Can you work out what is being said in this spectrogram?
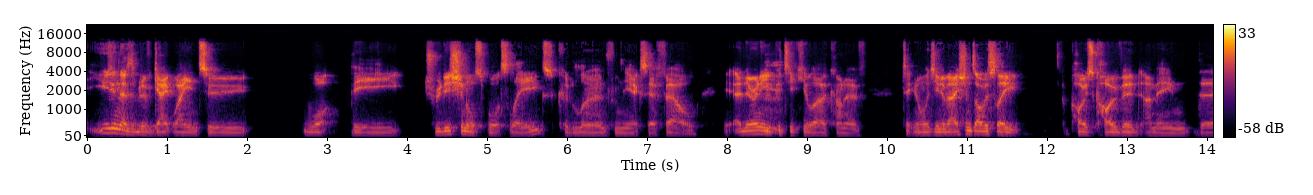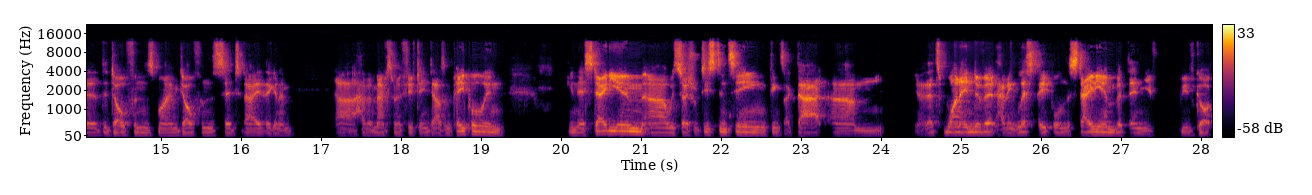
using that as a bit of a gateway into what the traditional sports leagues could learn from the XFL. Are there any particular kind of technology innovations? Obviously, post COVID, I mean, the the Dolphins, Miami Dolphins, said today they're going to uh, have a maximum of fifteen thousand people in in their stadium uh, with social distancing, things like that. Um, you know, that's one end of it, having less people in the stadium. But then you've you've got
